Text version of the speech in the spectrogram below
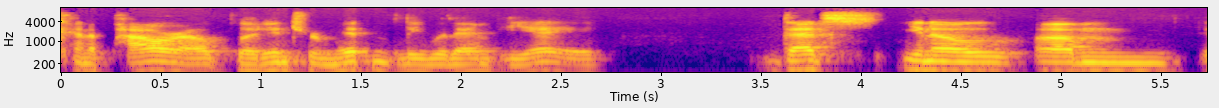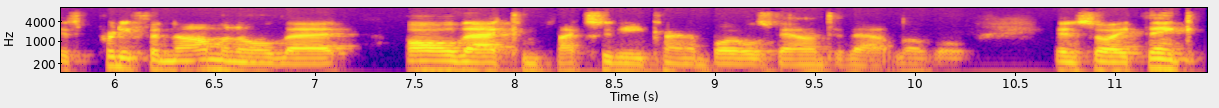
kind of power output intermittently with MPA. That's you know um, it's pretty phenomenal that all that complexity kind of boils down to that level. And so I think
